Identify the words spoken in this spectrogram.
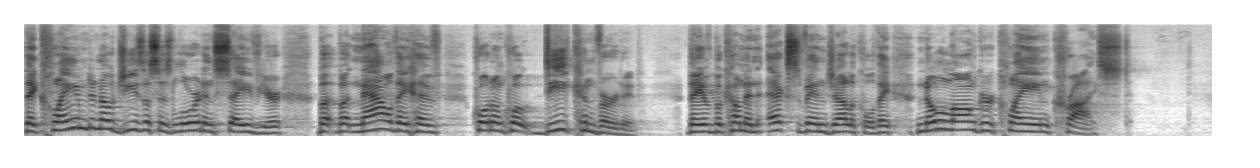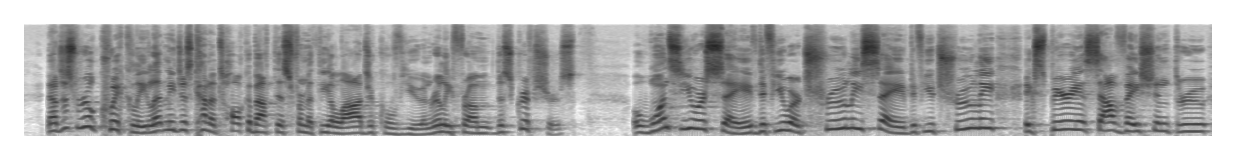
They claim to know Jesus as Lord and Savior, but, but now they have, quote unquote, deconverted. They have become an exvangelical. They no longer claim Christ. Now, just real quickly, let me just kind of talk about this from a theological view and really from the scriptures. Once you are saved, if you are truly saved, if you truly experience salvation through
